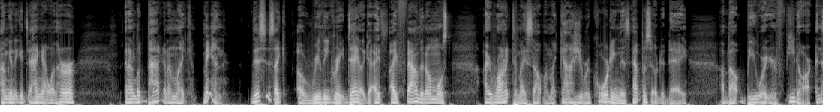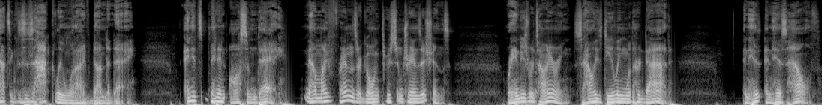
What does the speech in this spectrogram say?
I'm going to get to hang out with her. And I look back and I'm like, man, this is like a really great day. Like I, I found it almost ironic to myself. I'm like, gosh, you're recording this episode today about be where your feet are. And that's exactly what I've done today. And it's been an awesome day. Now my friends are going through some transitions. Randy's retiring. Sally's dealing with her dad and his and his health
